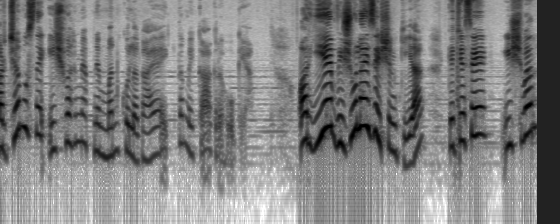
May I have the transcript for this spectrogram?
और जब उसने ईश्वर में अपने मन को लगाया एकदम एकाग्र हो गया। और ये विजुअलाइजेशन किया कि जैसे ईश्वर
